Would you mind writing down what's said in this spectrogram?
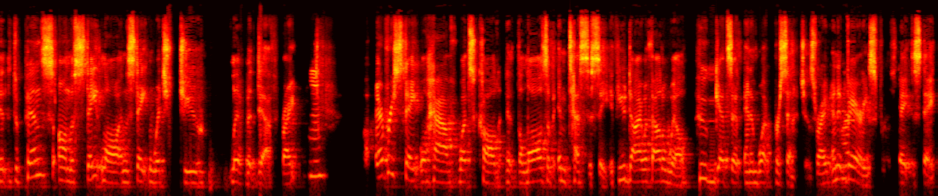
it depends on the state law and the state in which you live at death, right? Mm-hmm every state will have what's called the laws of intestacy. If you die without a will, who gets it and in what percentages, right? And it varies from state to state.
